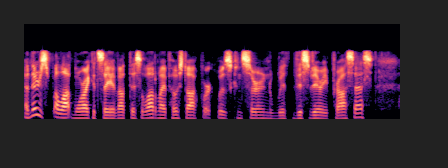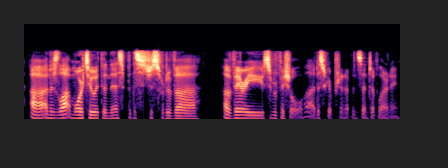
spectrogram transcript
And there's a lot more I could say about this. A lot of my postdoc work was concerned with this very process, uh, and there's a lot more to it than this, but this is just sort of a, a very superficial uh, description of incentive learning.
